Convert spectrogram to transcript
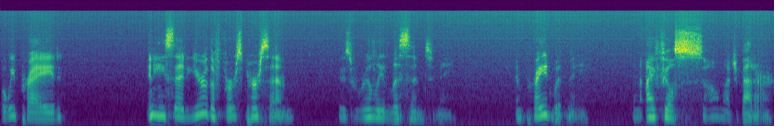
but we prayed. And he said, You're the first person who's really listened to me and prayed with me. And I feel so much better.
